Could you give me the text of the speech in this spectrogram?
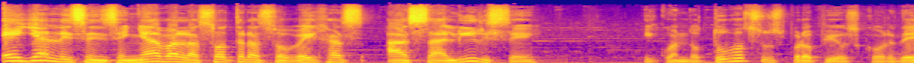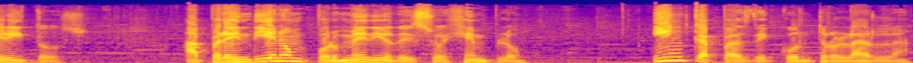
Ella les enseñaba a las otras ovejas a salirse y cuando tuvo sus propios corderitos, aprendieron por medio de su ejemplo, incapaz de controlarla,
